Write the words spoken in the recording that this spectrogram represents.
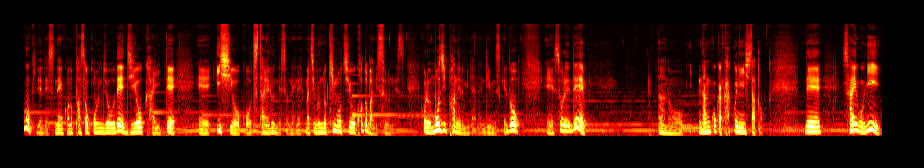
動きでですねこのパソコン上で字を書いて、えー、意思をこう伝えるんですよね、まあ、自分の気持ちを言葉にするんですこれを文字パネルみたいなんで言うんですけど、えー、それであの何個か確認したと。で最後に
